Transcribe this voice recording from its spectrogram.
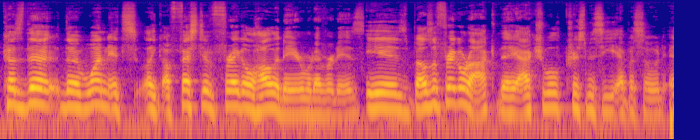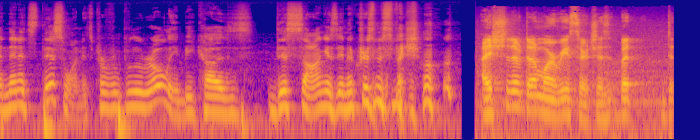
Because the the one it's like a festive Fraggle holiday or whatever it is is Bells of Fraggle Rock, the actual Christmassy episode, and then it's this one. It's Perfect Blue Rolly because this song is in a Christmas special. I should have done more research. But d-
